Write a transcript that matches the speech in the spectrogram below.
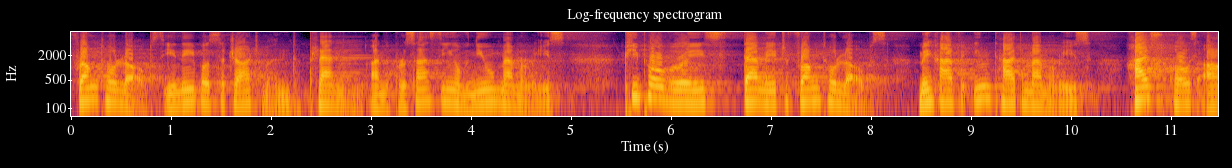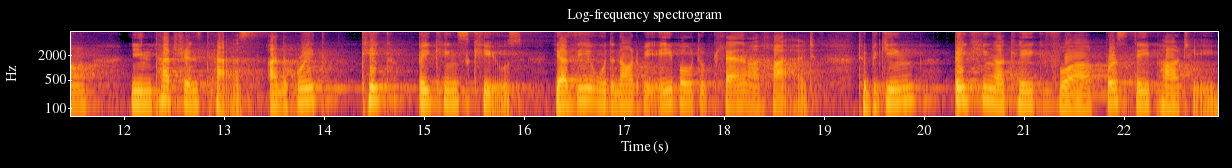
frontal lobes enables judgment, planning, and processing of new memories. People with damaged frontal lobes may have intact memories, high scores on intelligence tests, and great cake baking skills, yet they would not be able to plan ahead to begin baking a cake for a birthday party.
